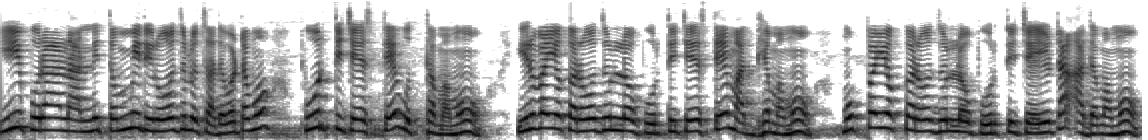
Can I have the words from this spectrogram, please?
ఈ పురాణాన్ని తొమ్మిది రోజులు చదవటము పూర్తి చేస్తే ఉత్తమము. ఇరవై ఒక్క రోజుల్లో పూర్తి చేస్తే మధ్యమము. ముప్పై ఒక్క రోజుల్లో పూర్తి చేయుట అధమము.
